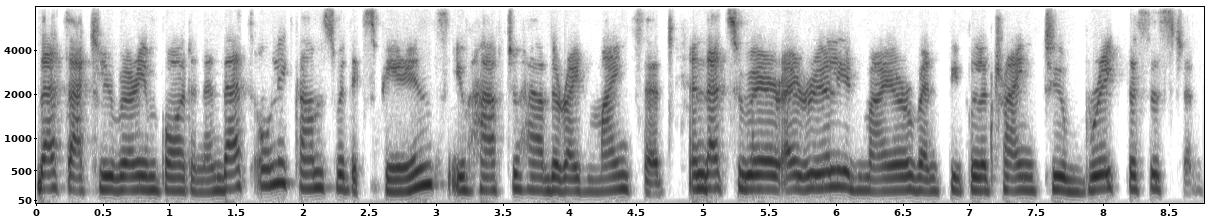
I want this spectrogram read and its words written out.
That's actually very important. And that only comes with experience. You have to have the right mindset. And that's where I really admire when people are trying to break the system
